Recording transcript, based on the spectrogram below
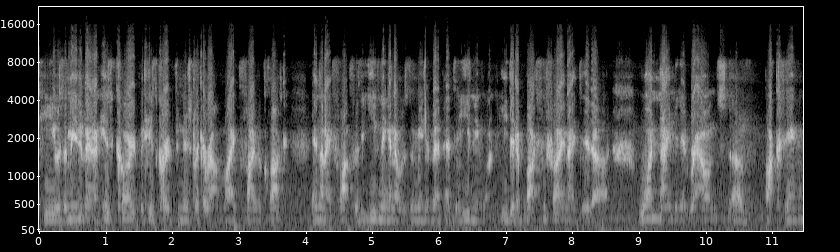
he was a main event on his card, but his card finished like around like five o'clock and then I fought for the evening, and I was the main event at the evening one. He did a boxing fight, and I did uh, one nine minute rounds of boxing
